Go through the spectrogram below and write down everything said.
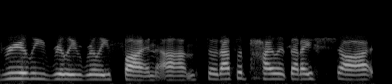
really really really fun. Um so that's a pilot that I shot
